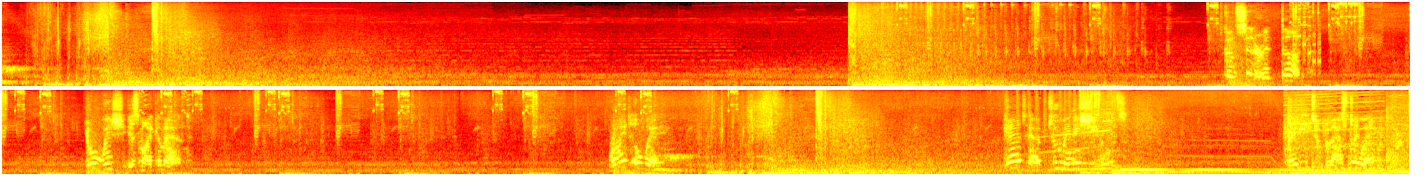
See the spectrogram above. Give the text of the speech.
it done. Your wish is my command. Right away. Have too many shields. Ready to blast away.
